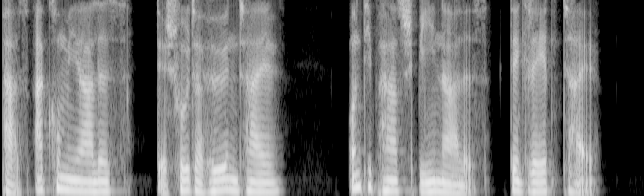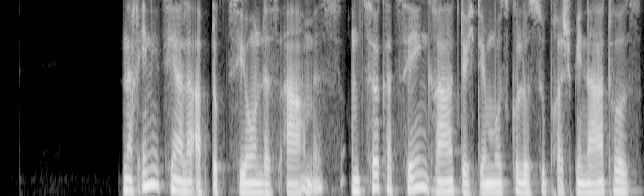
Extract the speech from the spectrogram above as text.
Pars acromialis, der Schulterhöhenteil und die Pars spinalis, der Grätenteil. Nach initialer Abduktion des Armes um circa 10 Grad durch den Musculus supraspinatus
